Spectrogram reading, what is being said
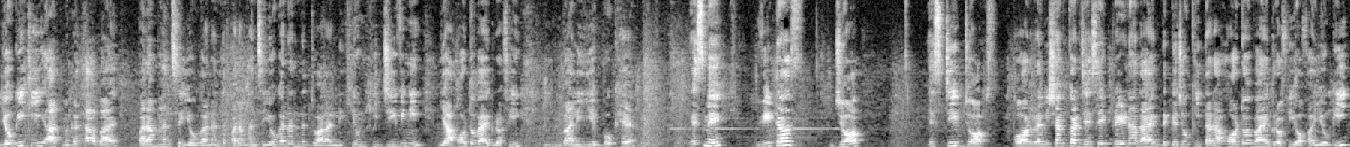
योगी की आत्मकथा बाय परमहंस योगानंद। परमहंस योगानंद द्वारा लिखी उनकी जीवनी या ऑटोबायोग्राफी वाली ये बुक है। इसमें वीटर्स जॉब स्टीव जॉब्स और रविशंकर जैसे प्रेरणादायक दिग्गजों की तरह ऑटोबायोग्राफी ऑफ़ अ योगी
